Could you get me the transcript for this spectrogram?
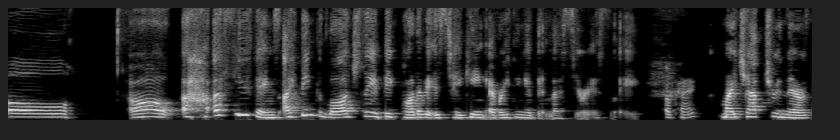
Oh, a few things. I think largely a big part of it is taking everything a bit less seriously. Okay. My chapter in there,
